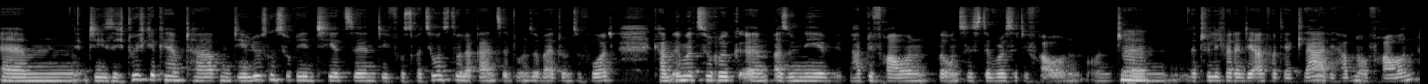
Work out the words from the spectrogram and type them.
ähm, die sich durchgekämpft haben, die lösungsorientiert sind, die frustrationstolerant sind und so weiter und so fort, kam immer zurück, ähm, also nee, habt ihr Frauen, bei uns ist Diversity Frauen. Und mhm. ähm, natürlich war dann die Antwort, ja klar, wir haben auch Frauen,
